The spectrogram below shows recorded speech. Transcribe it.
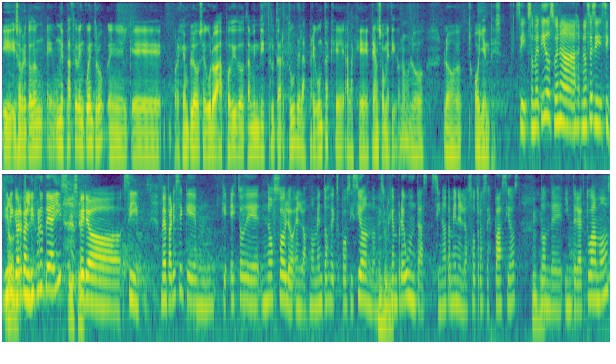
y, sobre todo en, un espacio de encuentro en el que, por ejemplo, seguro has podido también disfrutar tú de las preguntas que, a las que te han sometido ¿no? los, oyentes. Sí, sometido suena, no sé si, tiene que ver con el disfrute ahí, pero sí. Me parece que, mm, que, esto de no solo en los momentos de exposición donde surgen preguntas, sino también en los otros espacios donde interactuamos,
